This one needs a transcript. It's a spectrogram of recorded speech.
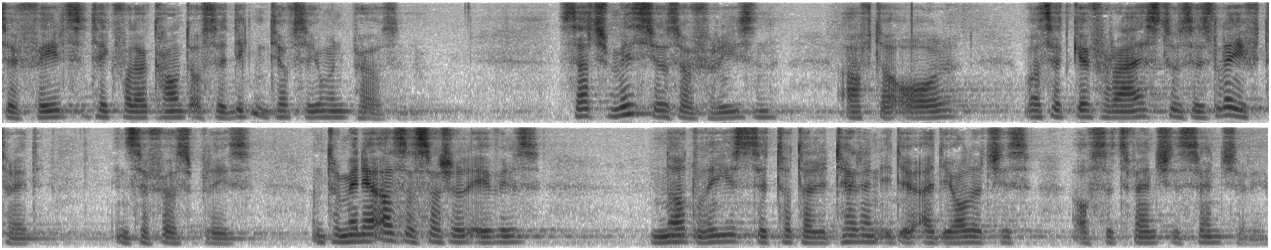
that fails to take full account of the dignity of the human person. Such misuse of reason, after all, was what gave rise to the slave trade in the first place, and to many other social evils, not least the totalitarian ideologies of the 20th century.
